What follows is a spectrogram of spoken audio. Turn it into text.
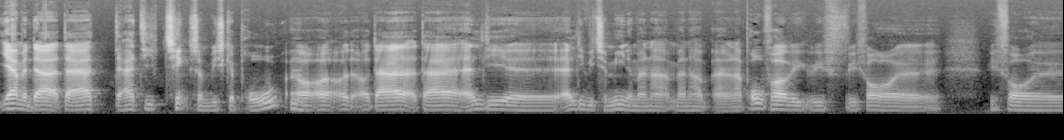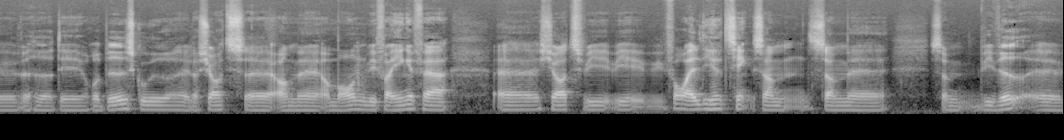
Ja, men der, der, er, der er de ting, som vi skal bruge, mm. og, og, og der, er, der er alle de, øh, alle de vitaminer, man har, man har, man har brug for. Vi, vi, vi får, øh, vi får øh, hvad hedder det, rødbedeskud eller shots øh, om, øh, om morgenen. Vi får ingefær øh, shots. Vi, vi, vi får alle de her ting, som, som, øh, som vi ved øh,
